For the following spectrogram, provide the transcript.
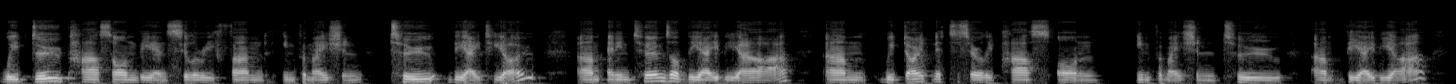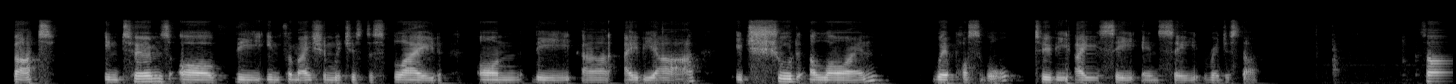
We do pass on the ancillary fund information to the ATO um, and in terms of the ABR um, we don't necessarily pass on information to um, the ABR, but in terms of the information which is displayed on the uh, ABR, it should align, where possible, to the ACNC register. So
